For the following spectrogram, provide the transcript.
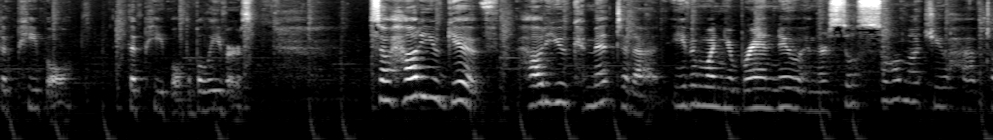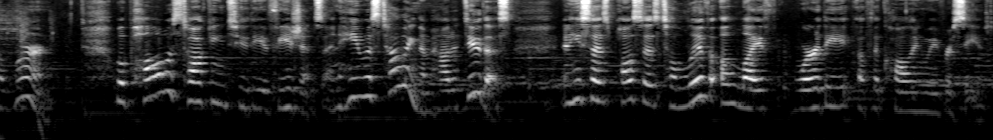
the people, the people, the believers. So, how do you give? How do you commit to that, even when you're brand new and there's still so much you have to learn? Well, Paul was talking to the Ephesians and he was telling them how to do this. And he says, Paul says, to live a life worthy of the calling we've received.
